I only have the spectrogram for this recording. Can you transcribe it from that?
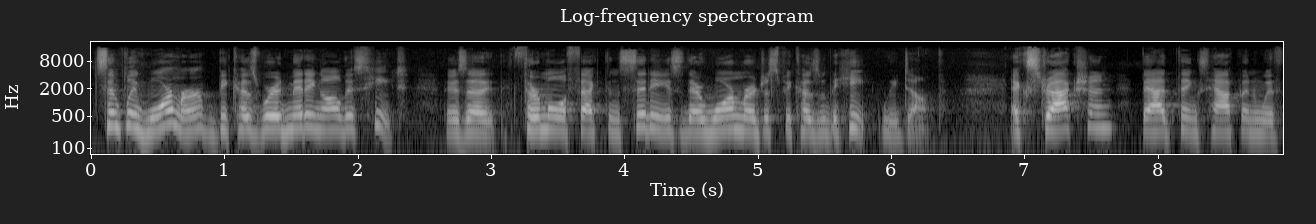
Simply warmer because we're admitting all this heat. There's a thermal effect in cities. They're warmer just because of the heat we dump. Extraction, bad things happen with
